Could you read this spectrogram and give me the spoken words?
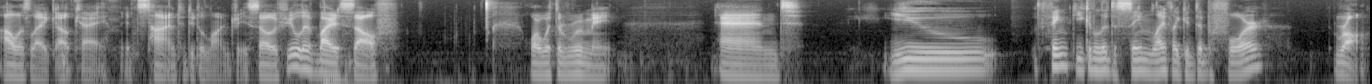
I was like, okay, it's time to do the laundry. So if you live by yourself or with a roommate, and you think you can live the same life like you did before, wrong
